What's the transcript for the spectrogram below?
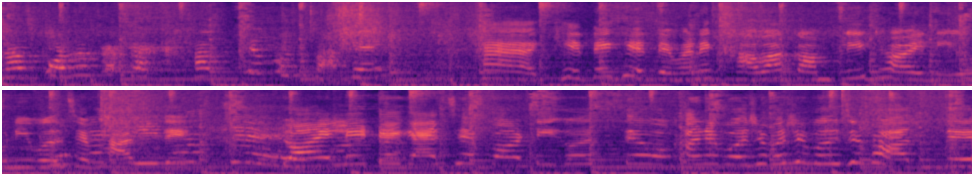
না পরোটাটা খাচ্ছে হ্যাঁ খেতে খেতে মানে খাওয়া কমপ্লিট হয়নি। উনি বলছে ভাত দে। টয়লেটে গেছে পটি করতে ওখানে বসে বসে বলছে ভাত দে।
